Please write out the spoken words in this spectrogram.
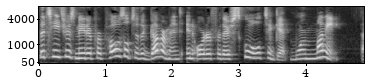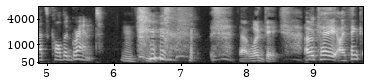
the teachers made a proposal to the government in order for their school to get more money. That's called a grant. that would be. Okay, I think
